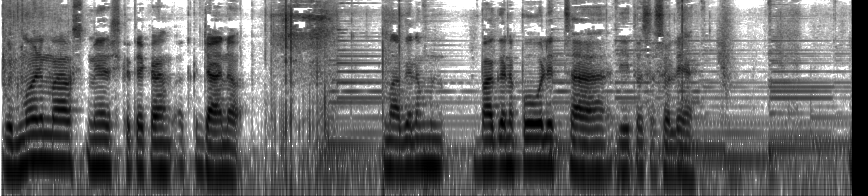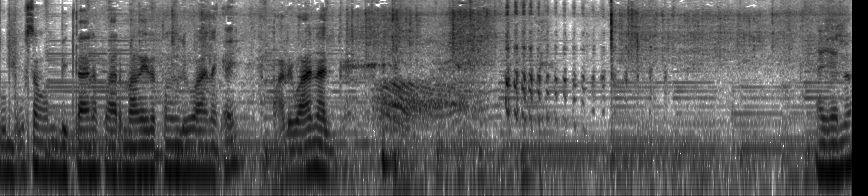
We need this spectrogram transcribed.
Good morning mga Meres Katekram at Kadyano. Umaga na, baga na po ulit sa dito sa Soler. Bubuksan kong bitana para makita tong liwanag. Ay, paliwanag. Ayan o.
